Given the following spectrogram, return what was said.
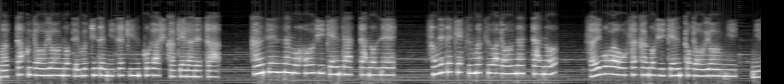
全く同様の手口で偽金庫が仕掛けられた。完全な模倣事件だったのね。それで結末はどうなったの？最後は大阪の事件と同様に、偽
